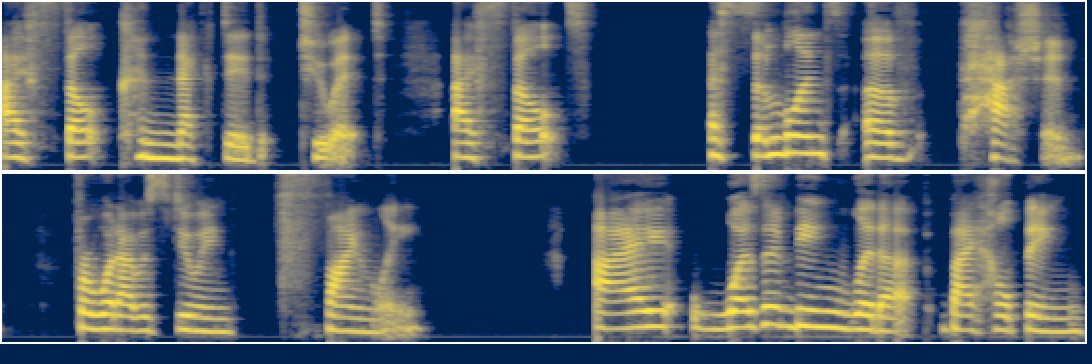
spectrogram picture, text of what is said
I felt connected to it. I felt a semblance of passion for what I was doing finally. I wasn't being lit up by helping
